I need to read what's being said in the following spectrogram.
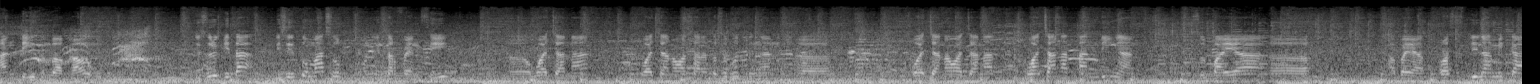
anti tembakau. Gitu justru kita di situ masuk mengintervensi uh, wacana wacana-wacana tersebut dengan wacana-wacana uh, wacana tandingan supaya uh, apa ya proses dinamika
